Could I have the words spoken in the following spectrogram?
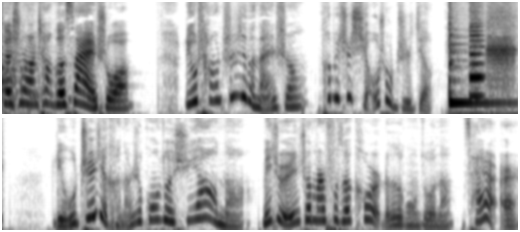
在树上唱歌赛说：“留长指甲的男生，特别是小手指甲。”留指甲可能是工作需要呢，没准人专门负责抠耳朵的工作呢。采耳。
